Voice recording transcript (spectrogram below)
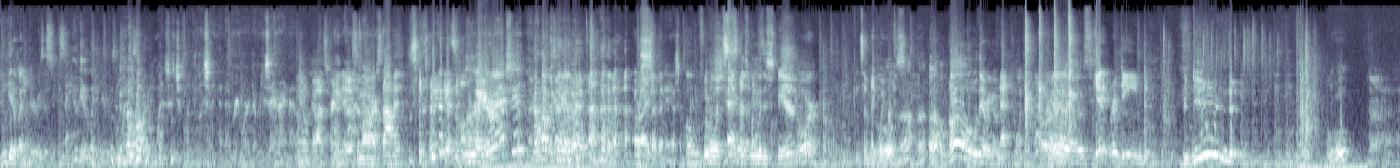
You get a legendary resistance. You get a legendary resistance. Why is it just like listening to every word that we say right now? Oh God, it's turning into ASMR. Stop it. It's turning into ASMR. Lair action? No, I'm just kidding. All right, Seven ASMR. he will attack this one with his spear. Sure. Can someone make white noise? Oh, oh, there we go, nat 20. Get redeemed. Redeemed. Ooh. Uh,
